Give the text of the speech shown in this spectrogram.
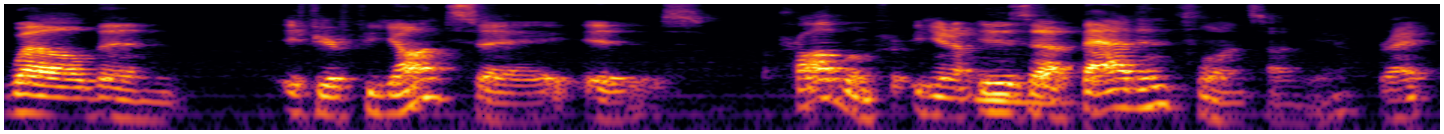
well, then, if your fiance is a problem for you know is a bad influence on you, right?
